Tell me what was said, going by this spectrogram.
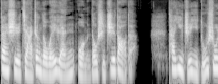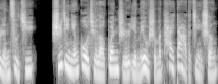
但是贾政的为人，我们都是知道的，他一直以读书人自居，十几年过去了，官职也没有什么太大的晋升，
